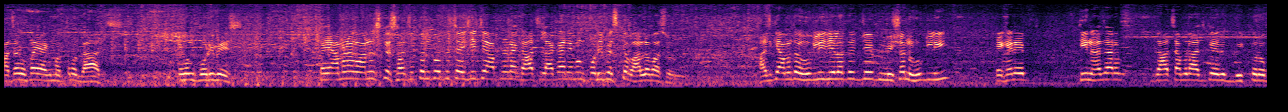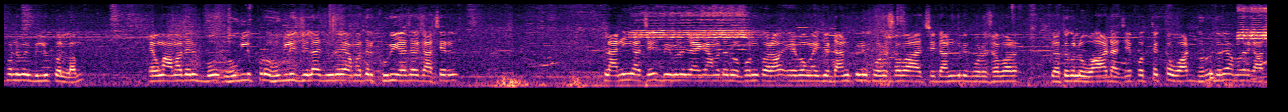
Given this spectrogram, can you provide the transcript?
বাঁচার উপায় একমাত্র গাছ। এবং পরিবেশ। তাই আমরা মানুষকে সচেতন করতে চাইছি যে আপনারা গাছ লাগান এবং পরিবেশকে ভালোবাসুন। আজকে আমাদের হুগলি জেলাতে যে মিশন হুগলি, এখানে তিন হাজার গাছ আমরা আজকে বৃক্ষরোপণ এবং বিলি করলাম এবং আমাদের হুগলি, পুরো হুগলি জেলা জুড়ে আমাদের কুড়ি হাজার গাছের প্ল্যানিং আছে, বিভিন্ন জায়গায় আমাদের রোপণ করা এবং এই যে ডানকুনি পৌরসভা আছে, ডানকুনি পৌরসভার যতগুলো ওয়ার্ড আছে, প্রত্যেকটা ওয়ার্ড ধরে ধরে আমাদের গাছ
